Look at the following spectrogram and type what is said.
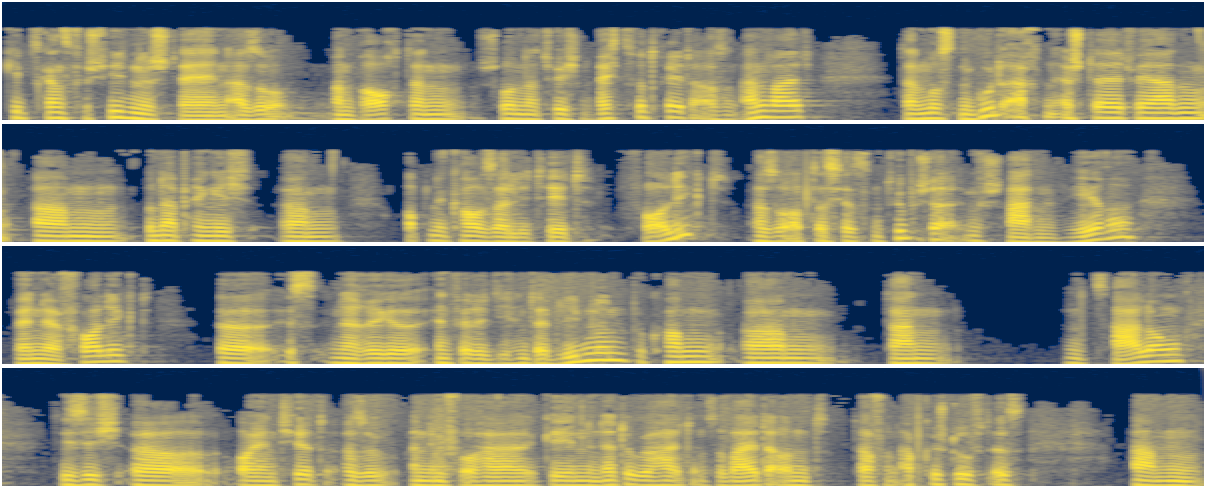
gibt es ganz verschiedene Stellen. Also man braucht dann schon natürlich einen Rechtsvertreter, also einen Anwalt. Dann muss ein Gutachten erstellt werden, ähm, unabhängig, ähm, ob eine Kausalität vorliegt, also ob das jetzt ein typischer Impfschaden wäre. Wenn der vorliegt, äh, ist in der Regel entweder die Hinterbliebenen bekommen ähm, dann eine Zahlung, die sich äh, orientiert, also an dem vorhergehenden Nettogehalt und so weiter und davon abgestuft ist. Ähm,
